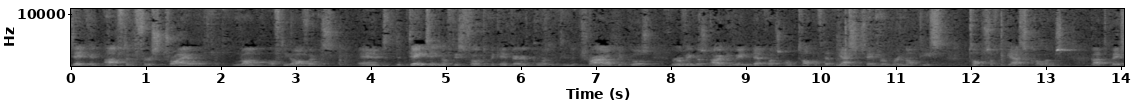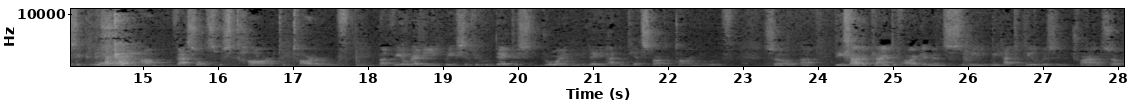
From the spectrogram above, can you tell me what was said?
taken after the first trial run of the ovens. And the dating of this photo became very important in the trial because Irving was arguing that what's on top of that gas chamber were not these tops of the gas columns, but basically um, vessels with tar to tar the roof. But we already, we simply could date this drawing, they hadn't yet started tarring the roof. So uh, these are the kind of arguments we, we had to deal with in the trial. So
